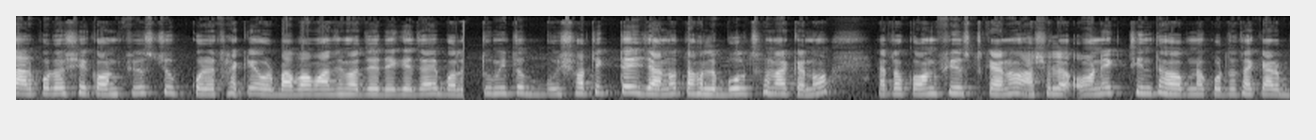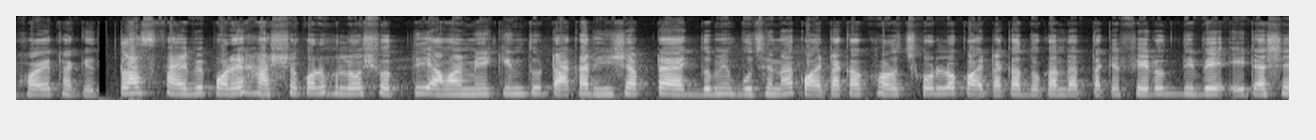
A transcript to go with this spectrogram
তারপরেও সে কনফিউজ চুপ করে থাকে। ওর বাবা মাঝে মাঝে রেগে যায়, বলে, তুমি তো সঠিকটাই জানো, তাহলে বলছো না কেন? এত কনফিউজড কেন? আসলে অনেক চিন্তা ভাবনা করতে থাকে আর ভয়ে থাকে। ক্লাস ফাইভে পরে হাস্যকর হলেও সত্যি আমার মেয়ে কিন্তু টাকার হিসাবটা একদমই বুঝে না। কয় টাকা খরচ করল, কয় টাকা দোকানদার তাকে ফেরত দিবে, এটা সে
